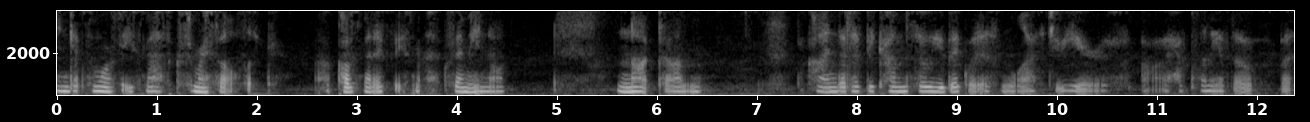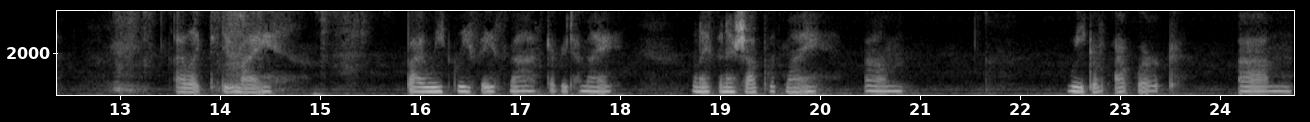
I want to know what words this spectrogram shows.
and get some more face masks for myself, like uh, cosmetic face masks. I mean, not not um, kind that have become so ubiquitous in the last two years. Uh, I have plenty of those, but I like to do my bi weekly face mask every time I, when I finish up with my um, week of at work. Um,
